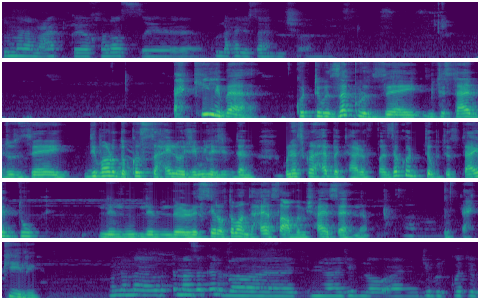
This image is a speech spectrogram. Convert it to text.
طول ما أنا معاك خلاص آه، كل حاجة سهلة إن شاء الله. احكي لي بقى كنت بتذاكروا إزاي؟ بتستعدوا إزاي؟ دي برضه قصة حلوة جميلة جدا والناس كلها حابة تعرفها إزاي كنتوا بتستعدوا لل- للرسالة؟ وطبعا دي حاجة صعبة مش حاجة سهلة. احكي لي. كنا ما كنت ما ذاكر له آه، إني أجيب له نجيب الكتب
